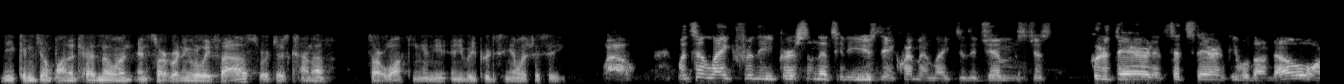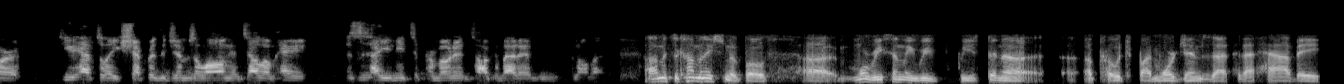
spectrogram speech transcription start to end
you can jump on a treadmill and, and start running really fast, or just kind of start walking and, you, and you'll be producing electricity. Wow, what's it like for the person that's going to use the equipment? Like, do the gyms just put it there and it sits there and people don't know, or do you have to like shepherd the gyms along and tell them, hey, this is how you need to promote it and talk about it and, and all that? Um, it's a combination of both. Uh, more recently, we've we've been uh, approached by more gyms that that have a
